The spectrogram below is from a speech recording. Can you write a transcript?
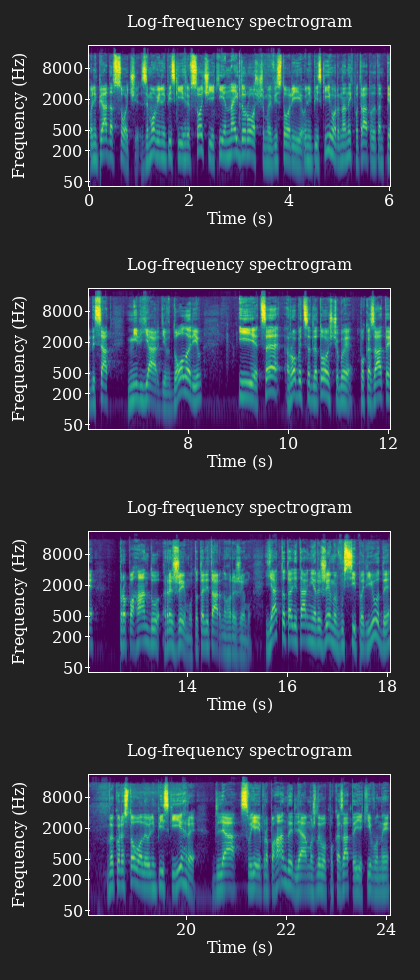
Олімпіада в Сочі, зимові Олімпійські ігри в Сочі, які є найдорожчими в історії Олімпійських ігор. На них потратили там 50 мільярдів доларів. І це робиться для того, щоб показати пропаганду режиму, тоталітарного режиму. Як тоталітарні режими в усі періоди використовували Олімпійські ігри для своєї пропаганди, для можливо показати, які вони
